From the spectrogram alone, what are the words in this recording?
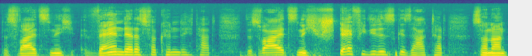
das war jetzt nicht Van, der das verkündigt hat, das war jetzt nicht Steffi, die das gesagt hat, sondern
